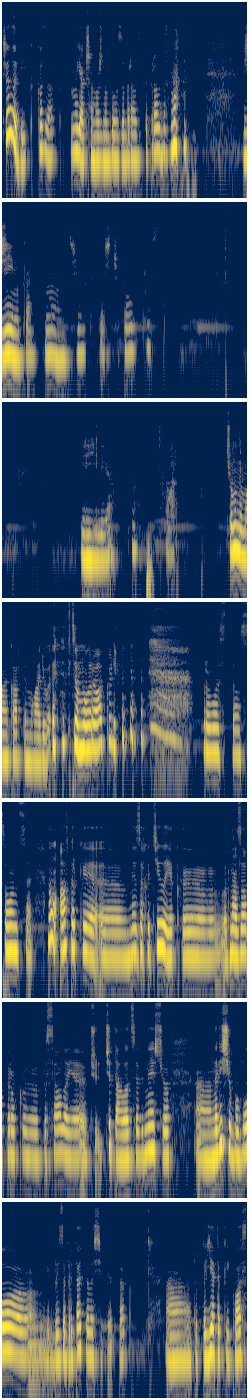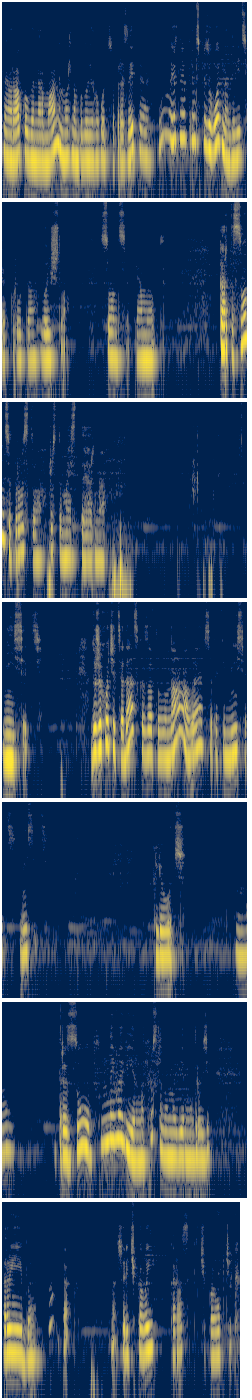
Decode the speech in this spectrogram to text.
Чоловік, козак. Ну, як ще можна було зобразити, правда? Жінка. Ну, жінка теж чудова просто. Лілія. Гарно. Чому немає карти Мальви в цьому оракулі? Просто сонце. Ну, авторки е, не захотіли, як е, одна з авторок е, писала, я читала це від неї, що е, навіщо було якби, ізобретати велосипед, так? А, тобто є такий класний оракул Ленорман, і можна було його от зобразити. Ну, я з нею, в принципі, згодна. Дивіться, як круто вийшло. Сонце. Прямо от. Карта сонця просто, просто майстерна. Місяць. Дуже хочеться да, сказати луна, але все-таки місяць. Місяць. Ключ. Ну, тризуб. Неймовірно, просто неймовірно, друзі. Риби. Ну, так. Наш річковий карасик чи коробчик.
